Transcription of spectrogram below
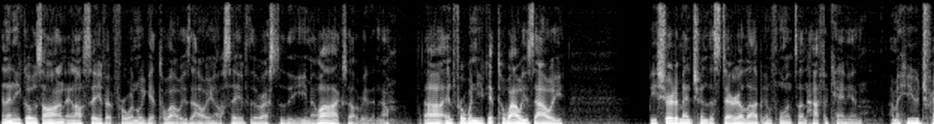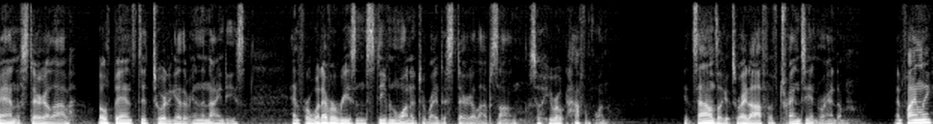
And then he goes on, and I'll save it for when we get to Wowee Zowee. I'll save the rest of the email. Well, actually, I'll read it now. Uh, and for when you get to Wowee Zowee, be sure to mention the Stereolab influence on Half a Canyon. I'm a huge fan of Stereolab. Both bands did tour together in the 90s, and for whatever reason, Stephen wanted to write a Stereolab song, so he wrote half of one. It sounds like it's right off of Transient Random. And finally,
